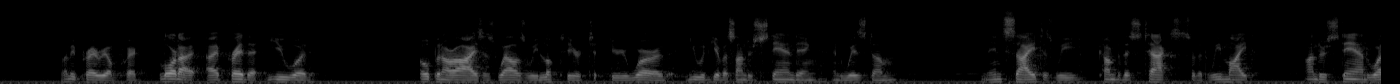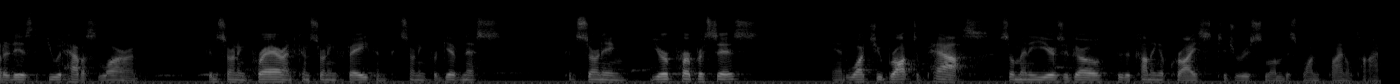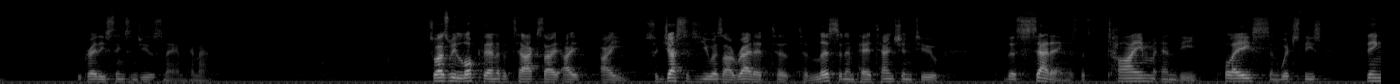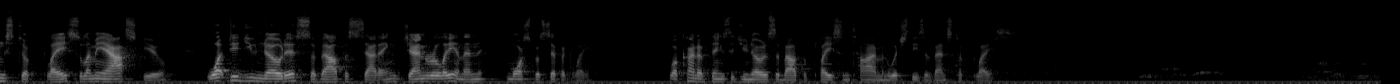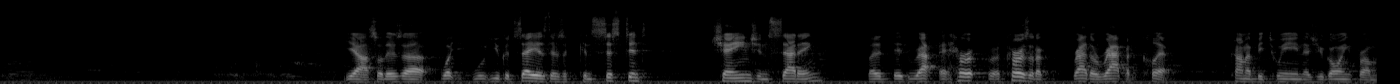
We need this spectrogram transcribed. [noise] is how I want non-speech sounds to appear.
Let me pray real quick. Lord, I, I pray that you would open our eyes as well as we look to your, to your word, that you would give us understanding and wisdom and insight as we come to this text so that we might understand what it is that you would have us learn concerning prayer and concerning faith and concerning forgiveness, concerning your purposes and what you brought to pass so many years ago through the coming of Christ to Jerusalem this one final time. We pray these things in Jesus' name. Amen. So, as we look then at the text, I, I, I suggested to you as I read it to, to listen and pay attention to the settings, the time and the place in which these things took place. So, let me ask you what did you notice about the setting generally and then more specifically? What kind of things did you notice about the place and time in which these events took place? Yeah, so there's a what you could say is there's a consistent change in setting, but it, it, it occurs at a rather rapid clip, kind of between as you're going from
